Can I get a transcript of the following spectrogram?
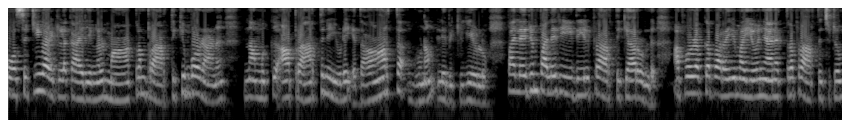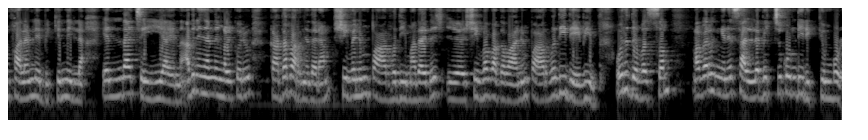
പോസിറ്റീവ് ആയിട്ടുള്ള കാര്യങ്ങൾ മാത്രം പ്രാർത്ഥിക്കുമ്പോഴാണ് നമുക്ക് ആ പ്രാർത്ഥനയുടെ യഥാർത്ഥ ഗുണം ലഭിക്കുകയുള്ളൂ. പലരും പല രീതിയിൽ പ്രാർത്ഥിക്കാറുണ്ട്. അപ്പോഴൊക്കെ പറയും അയ്യോ ഞാൻ എത്ര പ്രാർത്ഥിച്ചിട്ടും ഫലം ലഭിക്കുന്നില്ല. എന്താ ചെയ്യുക എന്ന്. അതിന് ഞാൻ നിങ്ങൾക്കൊരു കഥ പറഞ്ഞു തരാം. ശിവനും പാർവതിയും അതായത് ശിവഭഗവാനും പാർവതി ദേവിയും ഒരു ദിവസം അവർ ഇങ്ങനെ സല്ലപിച്ചു കൊണ്ടിരിക്കുമ്പോൾ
